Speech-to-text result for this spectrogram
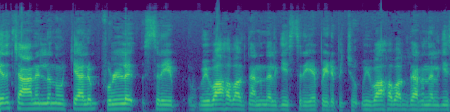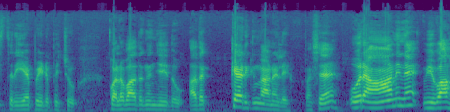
ഏത് ചാനലിൽ നോക്കിയാലും ഫുള്ള് സ്ത്രീ വിവാഹ വാഗ്ദാനം നൽകി സ്ത്രീയെ പീഡിപ്പിച്ചു. വിവാഹ വാഗ്ദാനം നൽകി സ്ത്രീയെ പീഡിപ്പിച്ചു. കൊലപാതകം ചെയ്തു. അതൊക്കെ ആയിരിക്കും കാണൽ. പക്ഷേ ഒരാണിനെ വിവാഹ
